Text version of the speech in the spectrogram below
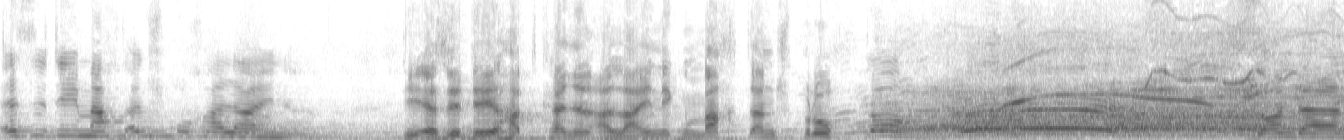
SED macht Anspruch alleine. Die SED hat keinen alleinigen Machtanspruch. Doch. Sondern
